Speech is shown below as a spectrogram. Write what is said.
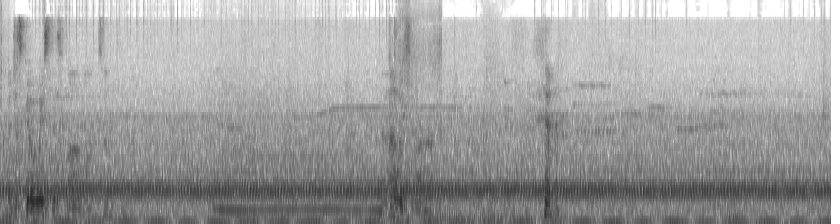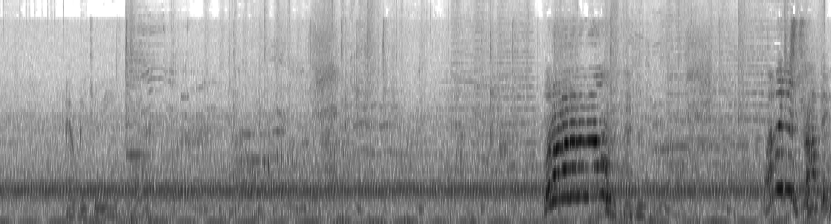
Let me just go waste this bomb on something. I'm not wasting on nothing. That'll be too easy. Oh, no, no, no, no, no! Why am I just dropping?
